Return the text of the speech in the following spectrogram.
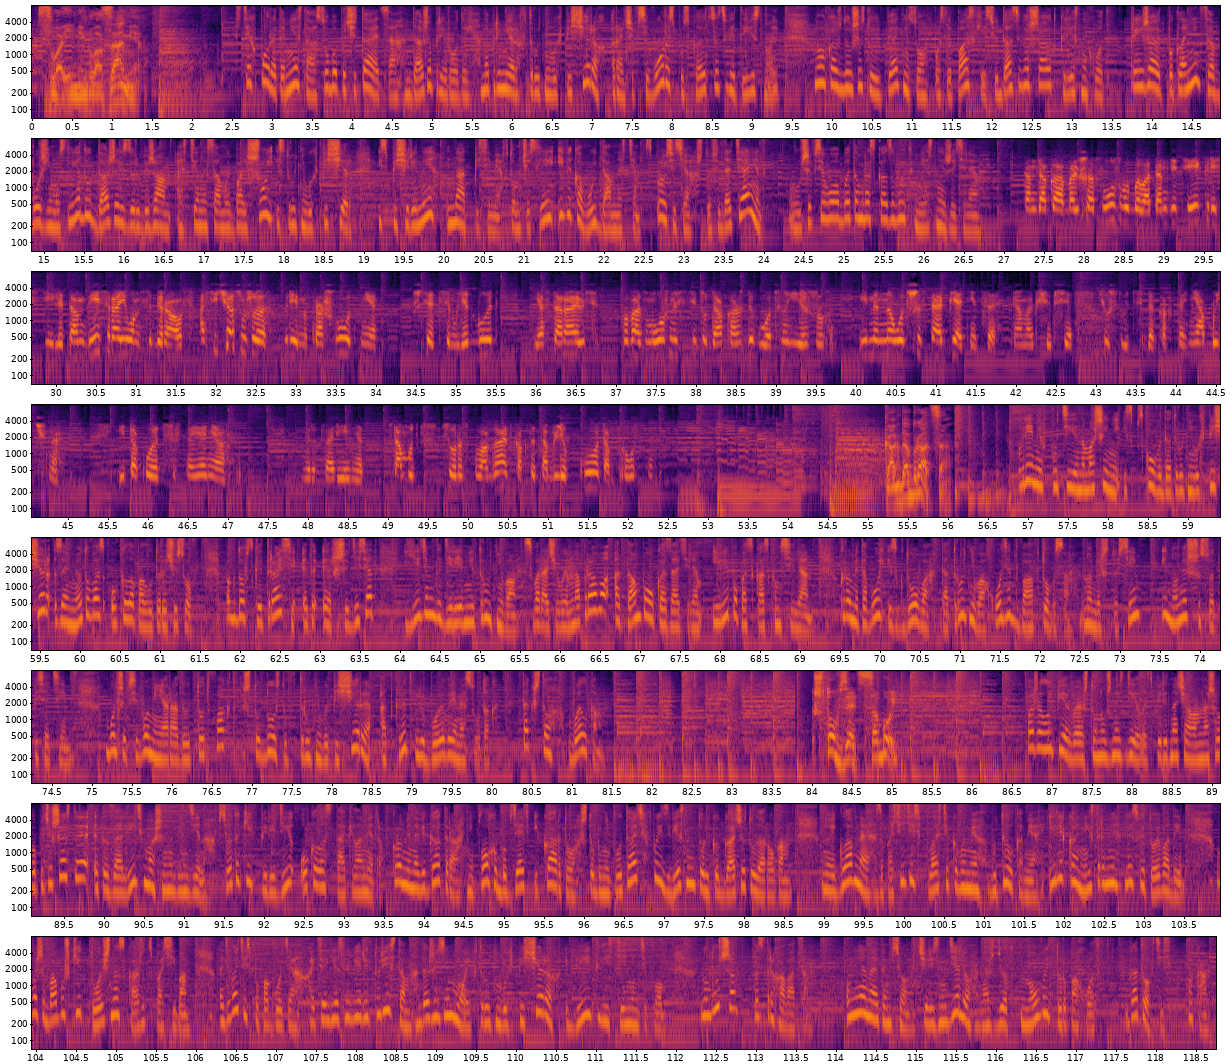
Своими глазами с тех пор это место особо почитается, даже природой. Например, в Трутневых пещерах раньше всего распускаются цветы весной. Ну а каждую шестую пятницу после Пасхи сюда совершают крестный ход. Приезжают поклониться Божьему следу даже из-за рубежа, а стены самой большой из Трутневых пещер испещрены надписями, в том числе и вековой давности. Спросите, что сюда тянет? Лучше всего об этом рассказывают местные жители. Там такая большая служба была, там детей крестили, там весь район собирался. А сейчас уже время прошло, вот мне 67 лет будет. Я стараюсь по возможности туда каждый год ну, езжу. Именно вот шестая пятница. Прям вообще все чувствуют себя как-то необычно. И такое состояние миротворения. Там вот все располагает, как-то там легко, там просто. Как добраться? Время в пути на машине из Пскова до Трутневых пещер займет у вас около полутора часов. По Гдовской трассе, это Р-60, едем до деревни Трутнева, сворачиваем направо, а там по указателям или по подсказкам селян. Кроме того, из Гдова до Трутнева ходит два автобуса, номер 107 и номер 657. Больше всего меня радует тот факт, что доступ в Трутневы пещеры открыт в любое время суток. Так что welcome! Что взять с собой? Пожалуй, первое, что нужно сделать перед началом нашего путешествия, это залить машину бензина. Все-таки впереди около 100 километров. Кроме навигатора, неплохо бы взять и карту, чтобы не плутать по известным только гаджету дорогам. Но и главное, запаситесь пластиковыми бутылками или канистрами для святой воды. Ваши бабушки точно скажут спасибо. Одевайтесь по погоде, хотя если верить туристам, даже зимой в трутневых пещерах веет весенним теплом. Но лучше подстраховаться. У меня на этом все. Через неделю нас ждет новый турпоход. Готовьтесь. Пока.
